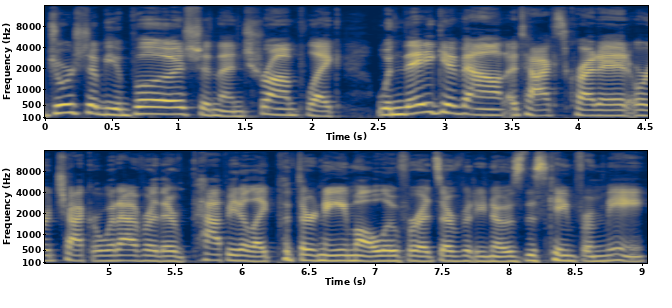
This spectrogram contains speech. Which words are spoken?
George W. Bush and then Trump, like when they give out a tax credit or a check or whatever, they're happy to like put their name all over it so everybody knows this came from me.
